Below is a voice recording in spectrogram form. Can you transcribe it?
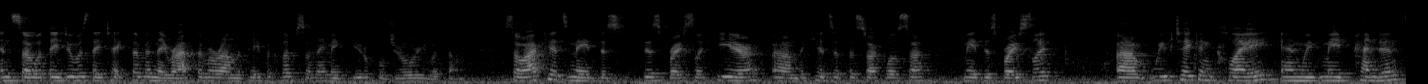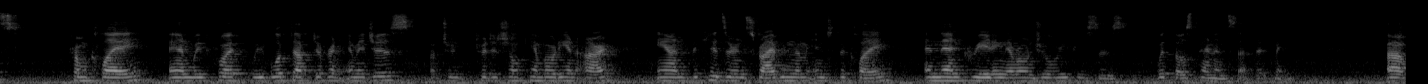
And so what they do is they take them and they wrap them around the paper clips and they make beautiful jewelry with them. So our kids made this, this bracelet here, um, the kids at the Stoklosa made this bracelet. Um, we've taken clay and we've made pendants from clay and we've put, we've looked up different images of tr- traditional Cambodian art and the kids are inscribing them into the clay and then creating their own jewelry pieces with those pendants that they've made. Um,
